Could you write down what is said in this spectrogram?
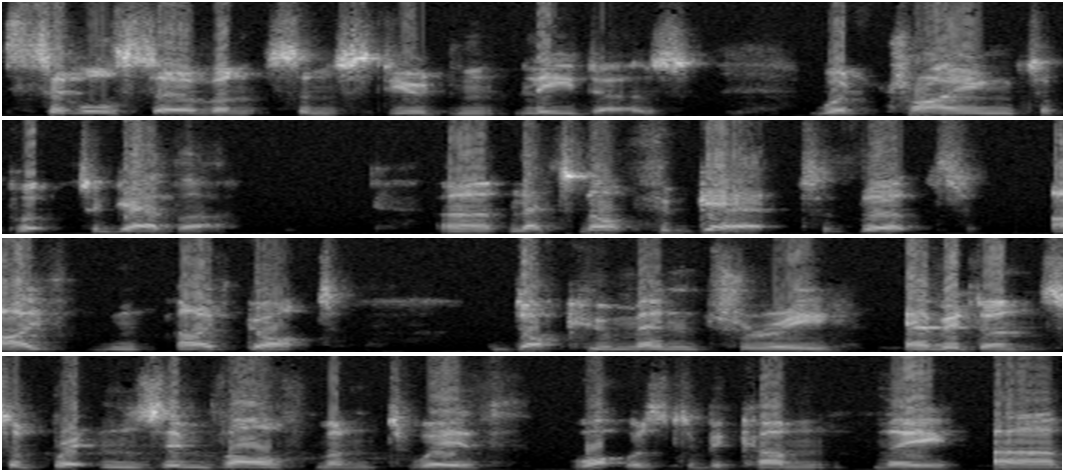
civil servants and student leaders were trying to put together. Uh, let's not forget that I've I've got documentary evidence of Britain's involvement with what was to become the uh,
